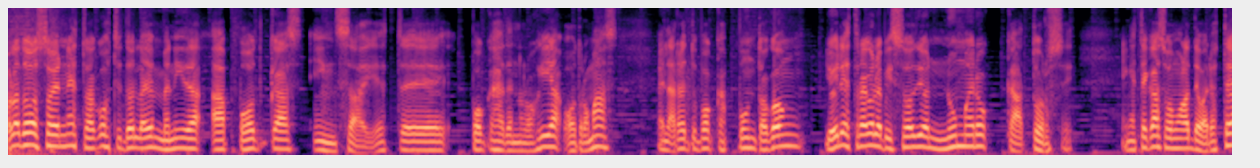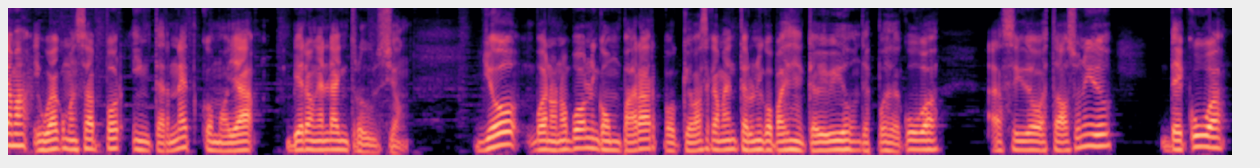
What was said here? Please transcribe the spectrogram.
Hola a todos, soy Ernesto Acosta y doy la bienvenida a Podcast Inside, este podcast de tecnología, otro más, en la red tupodcast.com y hoy les traigo el episodio número 14. En este caso vamos a hablar de varios temas y voy a comenzar por Internet, como ya vieron en la introducción. Yo, bueno, no puedo ni comparar porque básicamente el único país en el que he vivido después de Cuba ha sido Estados Unidos. De Cuba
